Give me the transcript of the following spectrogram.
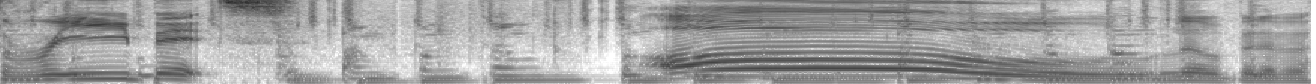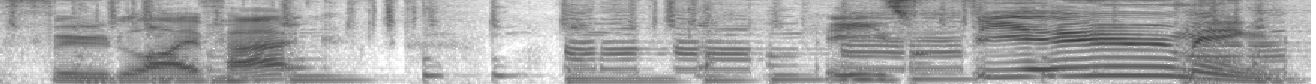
three bits? Oh! A little bit of a food life hack. He's fuming.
